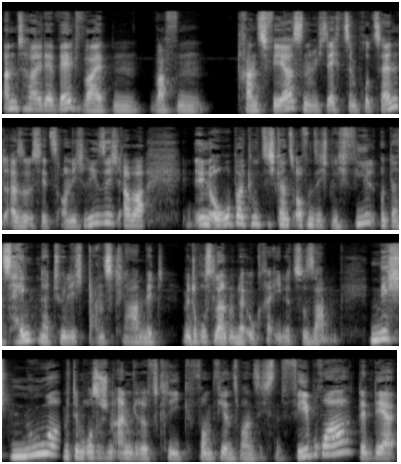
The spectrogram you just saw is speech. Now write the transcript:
Anteil der weltweiten Waffentransfers, nämlich 16 Prozent. Also ist jetzt auch nicht riesig, aber in Europa tut sich ganz offensichtlich viel und das hängt natürlich ganz klar mit, mit Russland und der Ukraine zusammen. Nicht nur mit dem russischen Angriffskrieg vom 24. Februar, denn der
